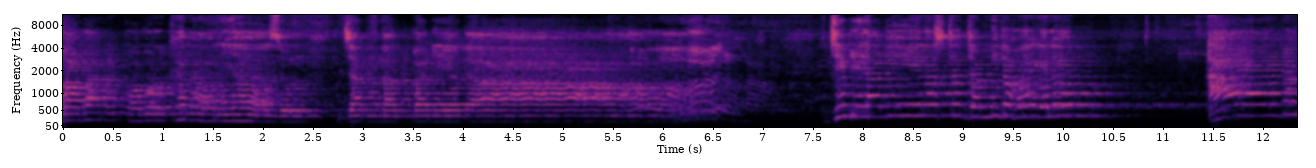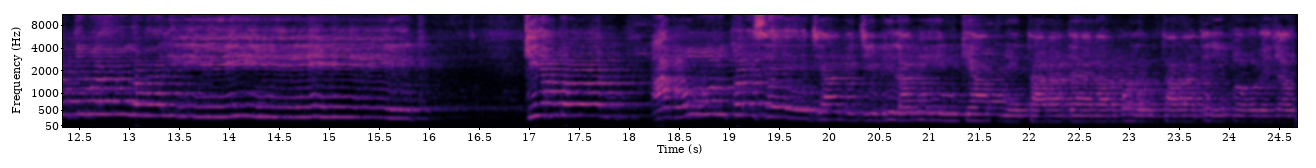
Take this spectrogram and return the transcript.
বাবার কবর খানা রিয়াজুল জান্নাত বানিয়ে দাও। জিবরিল আমিন আশ্চর্যান্বিত হয়ে গেলেন আর ডাকতে বললেন, "গো মালিক, কি এমন আমল করেছে যে আমি জিবরিল আমিনকে আপনি তারা দেন আর বলেন তাড়াতাড়ি কবরে যাও।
